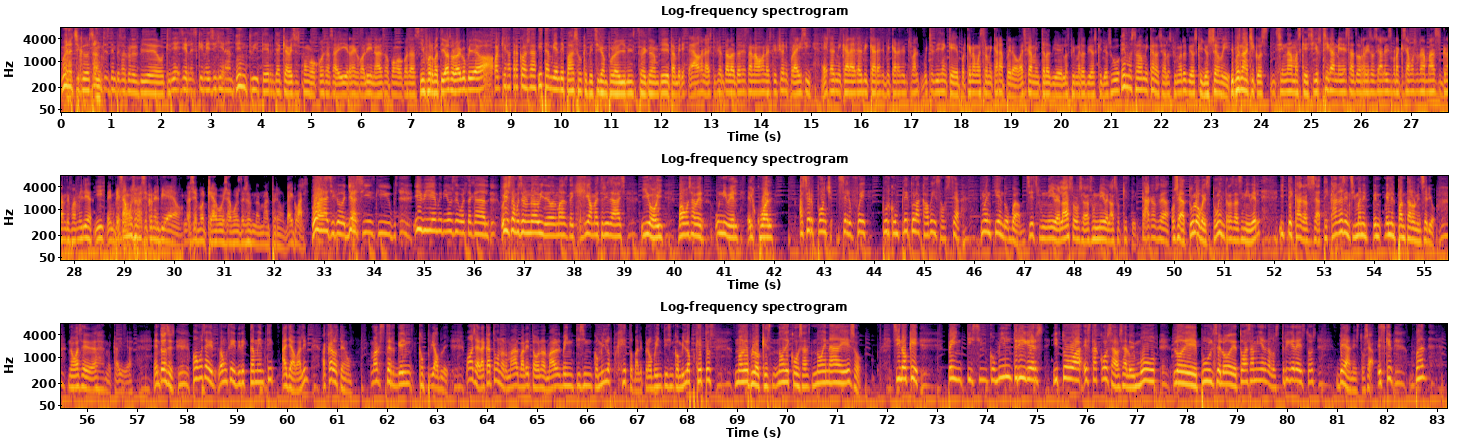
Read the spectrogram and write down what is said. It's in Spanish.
Bueno chicos, antes de empezar con el video Quería decirles que me siguieran en Twitter Ya que a veces pongo cosas ahí regolinas O pongo cosas informativas sobre algún video Cualquier otra cosa. Y también de paso que me sigan por ahí en Instagram Y también está abajo en la descripción Todos los dos están abajo en la descripción Y por ahí sí, esta es mi cara, esta es mi cara, esta es mi cara sensual. Muchos dicen que por qué no muestro mi cara Pero básicamente los, videos, los primeros videos que yo subo He mostrado mi cara, o sea los primeros videos que yo subí. Y pues nada chicos, sin nada más que decir Síganme en estas dos redes sociales para que seamos una más grande familia Y empezamos ahora sí con el video no sé por qué hago esa voz de subnormal, pero da igual. Hola chicos, yo soy Skips Y bienvenidos de vuelta al canal. Hoy estamos en un nuevo video más de Geometry Dash Y hoy vamos a ver un nivel el cual hacer punch se le fue por completo la cabeza O sea, no entiendo, bueno, si es un nivelazo, o sea, es un nivelazo que te cagas, o sea, o sea, tú lo ves, tú entras a ese nivel y te cagas, o sea, te cagas encima en el, en, el pantalón, en serio. No va a ser, ah, me callo ya. Entonces, vamos a ir, vamos a ir directamente allá, ¿vale? Acá lo tengo. Master Game copiable Vamos a ver, acá todo normal, ¿vale? Todo normal 25.000 objetos, ¿vale? Pero 25.000 objetos No de bloques, no de cosas, no de nada de eso Sino que 25.000 triggers y toda esta cosa O sea, lo de move, lo de pulse, lo de toda esa mierda Los triggers estos Vean esto, o sea, es que van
